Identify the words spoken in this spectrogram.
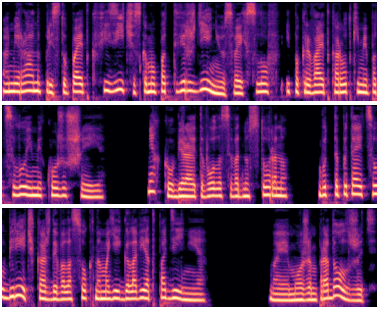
Амиран приступает к физическому подтверждению своих слов и покрывает короткими поцелуями кожу шеи. Мягко убирает волосы в одну сторону, будто пытается уберечь каждый волосок на моей голове от падения. «Мы можем продолжить.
